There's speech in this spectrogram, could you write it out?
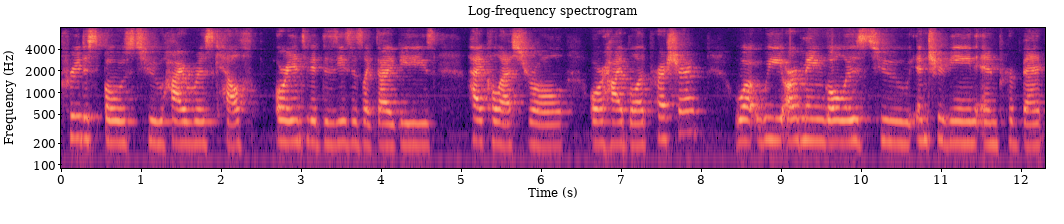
predisposed to high risk health oriented diseases like diabetes, high cholesterol, or high blood pressure what we our main goal is to intervene and prevent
